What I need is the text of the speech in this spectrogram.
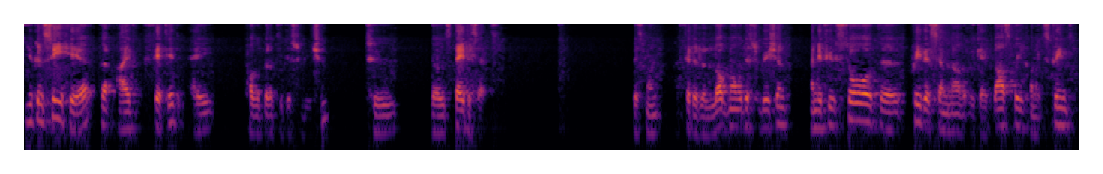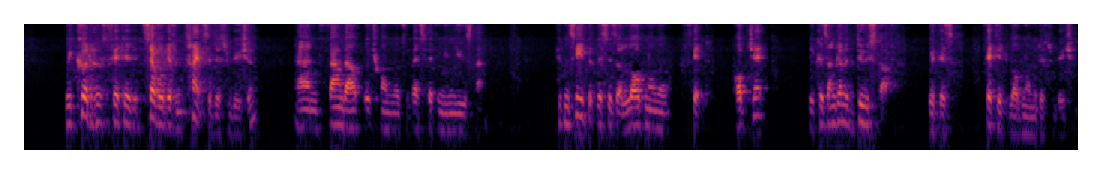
you can see here that I've fitted a probability distribution to those data sets. This one, I fitted a log normal distribution. And if you saw the previous seminar that we gave last week on extremes, we could have fitted several different types of distribution and found out which one was the best fitting and used that. You can see that this is a log normal fit object because I'm going to do stuff with this fitted log normal distribution.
